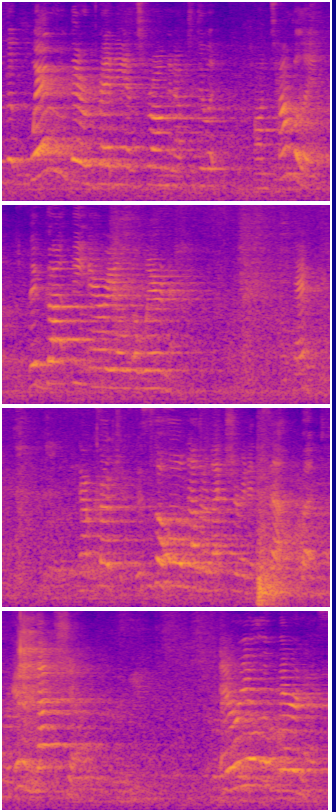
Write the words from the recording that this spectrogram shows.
So that when they're ready and strong enough to do it on tumbling, they've got the aerial awareness. Okay? Now coaches, this is a whole nother lecture in itself, but in a nutshell, aerial awareness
